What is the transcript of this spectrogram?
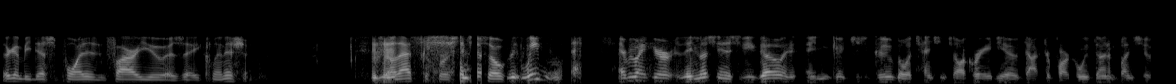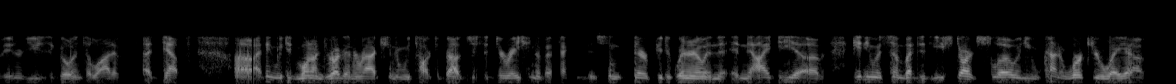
they're going to be disappointed and fire you as a clinician. Mm-hmm. So that's the first. And so we everybody here, they listen to this. If you go and, and go, just Google Attention Talk Radio, Dr. Parker, we've done a bunch of interviews that go into a lot of uh, depth. Uh, I think we did one on drug interaction, and we talked about just the duration of effectiveness and therapeutic window, and the, and the idea of getting with somebody that you start slow and you kind of work your way up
